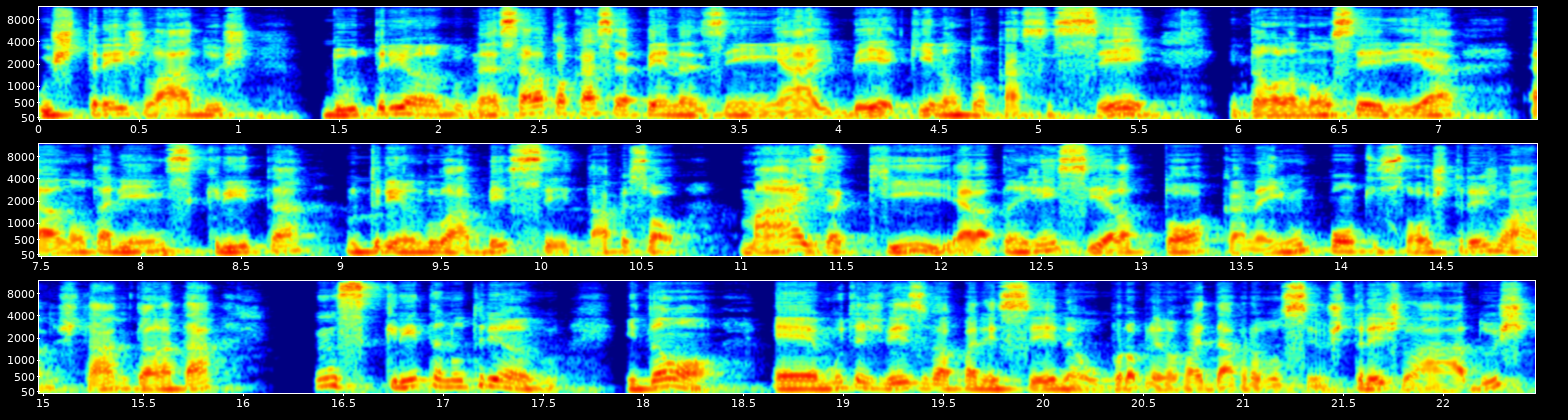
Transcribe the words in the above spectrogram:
os três lados do triângulo. Né? Se ela tocasse apenas em A e B aqui, não tocasse em C, então ela não seria ela não estaria inscrita no triângulo ABC, tá, pessoal? Mas aqui ela tangencia, ela toca né, em um ponto só os três lados, tá? Então, ela está inscrita no triângulo. Então, ó, é, muitas vezes vai aparecer, né, o problema vai dar para você os três lados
